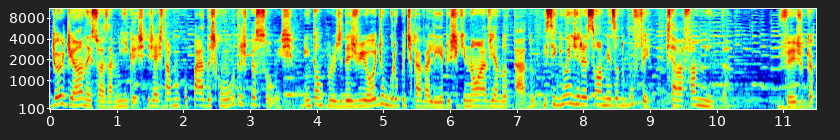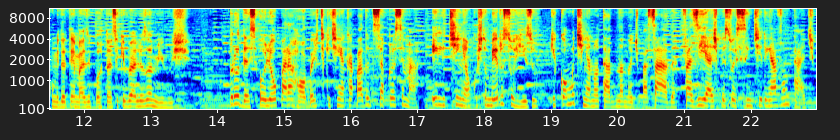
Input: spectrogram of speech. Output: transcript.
Georgiana e suas amigas já estavam ocupadas com outras pessoas. Então Prude desviou de um grupo de cavalheiros que não a havia notado e seguiu em direção à mesa do buffet. Estava faminta. Vejo que a comida tem mais importância que velhos amigos. Prudence olhou para Robert, que tinha acabado de se aproximar. Ele tinha o costumeiro sorriso que, como tinha notado na noite passada, fazia as pessoas se sentirem à vontade.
